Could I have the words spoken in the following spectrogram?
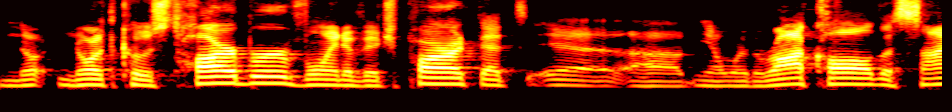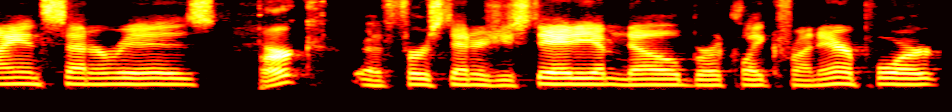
no- North Coast Harbor, Voinovich Park. That's uh, uh, you know where the Rock Hall, the Science Center is. Burke, First Energy Stadium. No, Burke Lakefront Airport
